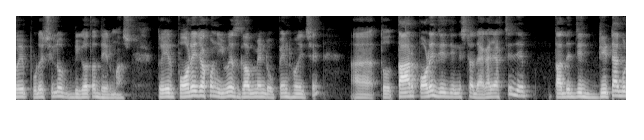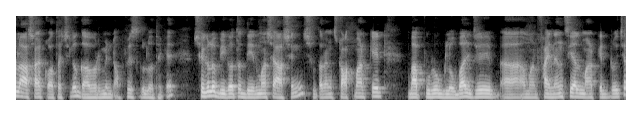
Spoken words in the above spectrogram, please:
হয়ে পড়েছিল বিগত দেড় মাস। তো এরপরে যখন ইউএস গভর্নমেন্ট ওপেন হয়েছে তো তারপরে যে জিনিসটা দেখা যাচ্ছে যে তাদের যে ডেটাগুলো আসার কথা ছিল গভর্নমেন্ট অফিসগুলো থেকে, সেগুলো বিগত দেড় মাসে আসেনি। সুতরাং স্টক মার্কেট বা পুরো গ্লোবাল যে আমার ফাইন্যান্সিয়াল মার্কেট রয়েছে,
